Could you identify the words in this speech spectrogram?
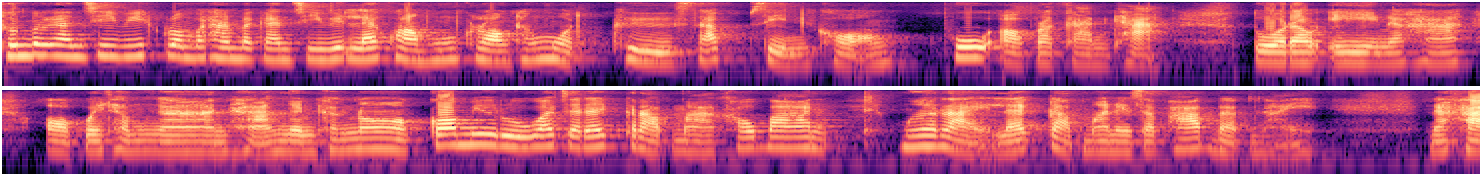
ทุนประกันชีวิตกรมธรรม์ประกันชีวิต และความคุ้มครองทั้งหมด คือทรัพย์สินของ ผู้เอาประกันค่ะ ตัวเราเองนะคะ ออกไปทำงานหาเงินข้างนอก ก็ไม่รู้ว่าจะได้กลับมาเข้าบ้านเมื่อไหร่และกลับมาในสภาพแบบไหนนะคะ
